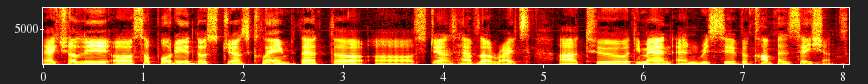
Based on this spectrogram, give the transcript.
actually uh, supported the students' claim that the uh, students have the rights uh, to demand and receive compensations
